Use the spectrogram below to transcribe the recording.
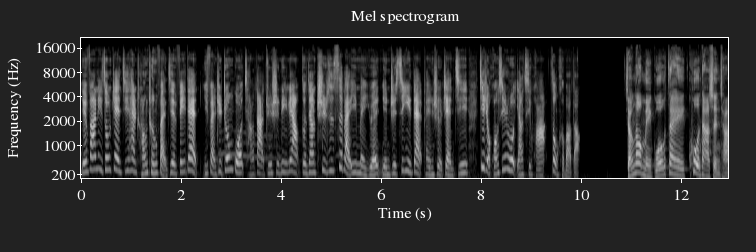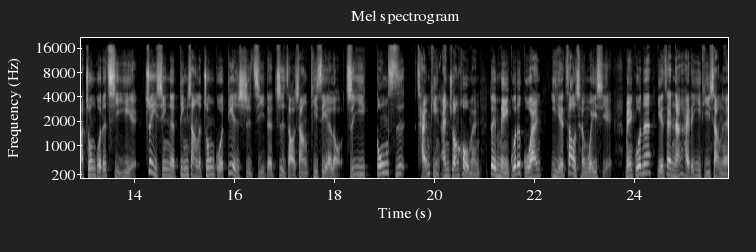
研发立宗战机和长程反舰飞弹，以反制中国强大军事力量，更将斥资四百亿美元研制新一代喷射战机。记者黄心如、杨启华综合报道。 讲到美国在扩大审查中国的企业，最新呢盯上了中国电视机的制造商 TCL，质疑公司。产品安装后门，对美国的国安也造成威胁。美国呢，也在南海的议题上呢，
